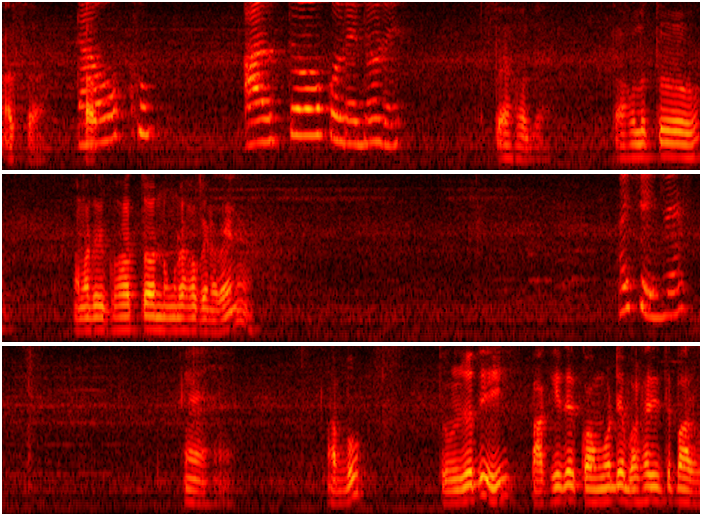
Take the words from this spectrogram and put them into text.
আচ্ছা। তাও খুব আলতো করে ধরে। তাহলে তাহলে তো আমাদের ঘর তো আর নোংরা হবে না তাই না? হ্যাঁ হ্যাঁ। আব্বু তুমি যদি পাখিদের কমোডে বসা দিতে পারো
